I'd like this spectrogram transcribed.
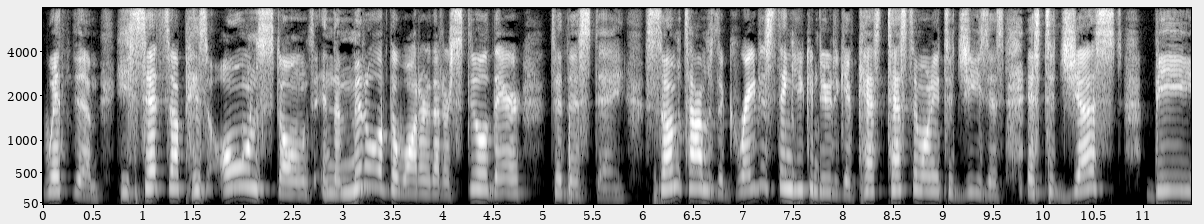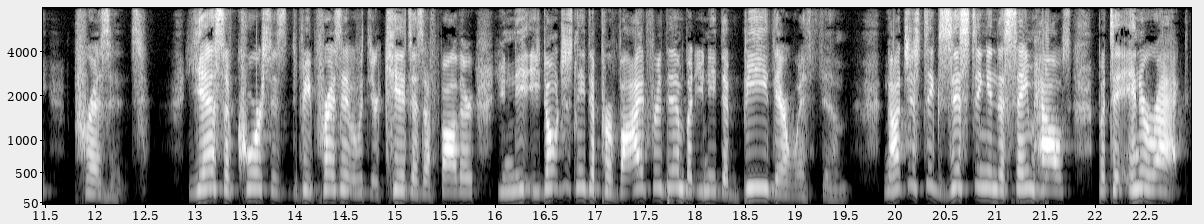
with them. He sets up his own stones in the middle of the water that are still there to this day. Sometimes the greatest thing you can do to give testimony to Jesus is to just be present. Yes, of course, is to be present with your kids as a father. You need, you don't just need to provide for them, but you need to be there with them. Not just existing in the same house, but to interact,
